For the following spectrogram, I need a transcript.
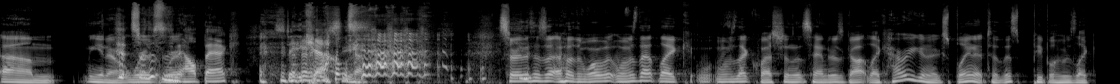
um, you know, So we're- this is an Outback Steakhouse. Yeah. Sorry, this is a, oh, the, what, was- what was that like? What was that question that Sanders got? Like, how are you going to explain it to this people who's like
